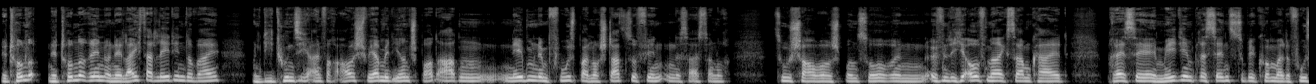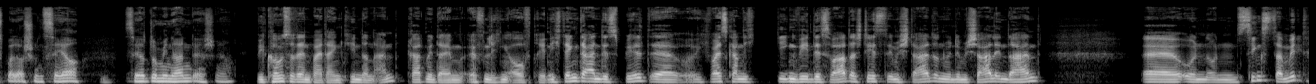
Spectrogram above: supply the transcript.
eine, Turner, eine Turnerin und eine Leichtathletin dabei und die tun sich einfach auch schwer mit ihren Sportarten neben dem Fußball noch stattzufinden. Das heißt dann noch Zuschauer, Sponsoren, öffentliche Aufmerksamkeit, Presse, Medienpräsenz zu bekommen, weil der Fußball da schon sehr, sehr dominant ist. Ja. Wie kommst du denn bei deinen Kindern an, gerade mit deinem öffentlichen Auftreten? Ich denke da an das Bild, äh, ich weiß gar nicht, gegen wen das war, da stehst du im Stadion mit dem Schal in der Hand äh, und, und singst da mit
